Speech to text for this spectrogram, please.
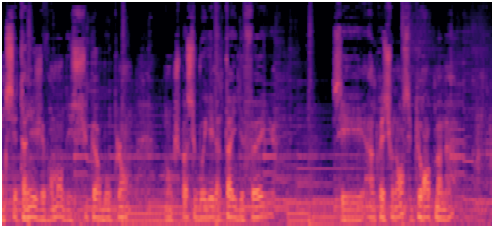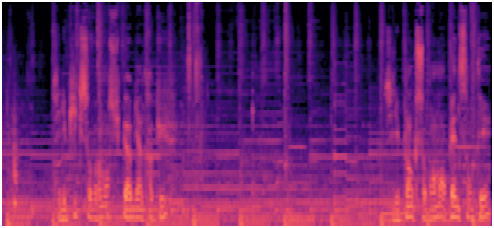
Donc cette année, j'ai vraiment des super beaux plants. Donc je ne sais pas si vous voyez la taille des feuilles. C'est impressionnant, c'est plus grand que ma main. C'est des pieds qui sont vraiment super bien trapus. C'est des plants qui sont vraiment en pleine santé.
